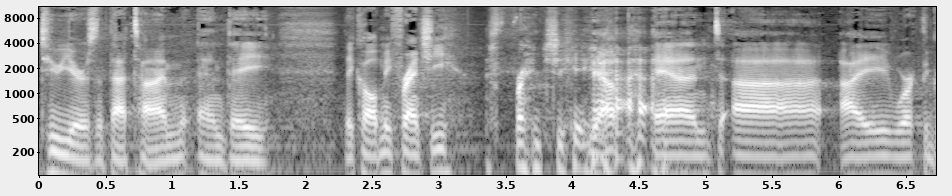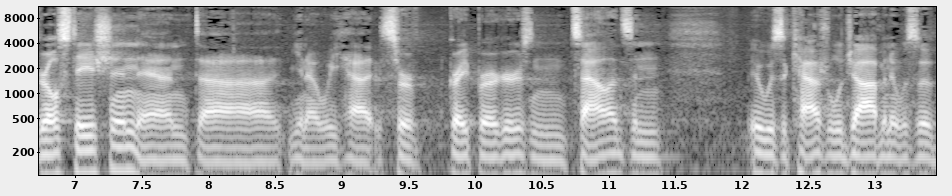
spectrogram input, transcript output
two years at that time, and they they called me Frenchie. Frenchie. Yep. and uh, I worked the grill station, and uh, you know we had served great burgers and salads, and it was a casual job, and it was a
